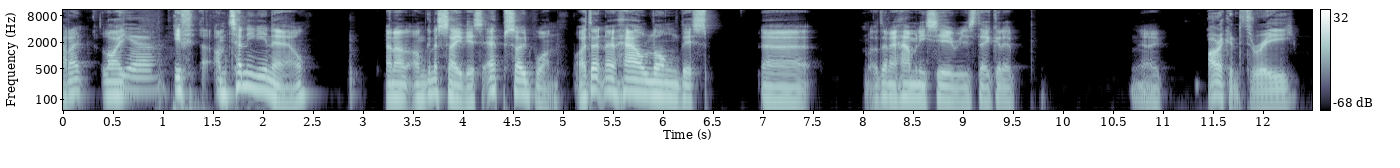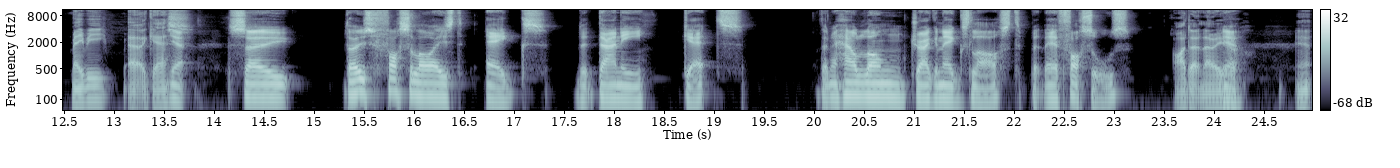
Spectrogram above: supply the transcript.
I don't like. yeah. If I'm telling you now, and I'm, I'm going to say this, episode one. I don't know how long this. Uh, I don't know how many series they're going to. You know, I reckon three, maybe. uh, I guess. Yeah. So those fossilized eggs that Dany gets. I don't know how long dragon eggs last, but they're fossils. I don't know. Either. Yeah. Yeah.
